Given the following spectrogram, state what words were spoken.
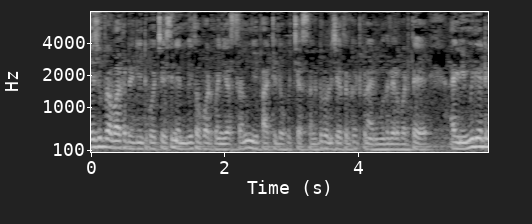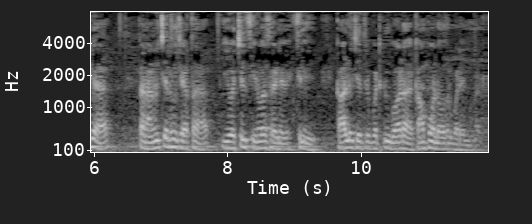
జేసీ ప్రభాకర్ రెడ్డి ఇంటికి వచ్చేసి నేను మీతో పాటు పనిచేస్తాను మీ పార్టీలోకి వచ్చేస్తానంటూ రెండు చేతులు కట్టుకుని ఆయన ముందు నిలబడితే ఆయన ఇమ్మీడియట్గా తన అనుచరుల చేత ఈ వచ్చిన శ్రీనివాసులు అనే వ్యక్తిని కాళ్ళు చేతులు పట్టుకుని గోడ కాంపౌండ్ అవతల పడేయమన్నాడు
